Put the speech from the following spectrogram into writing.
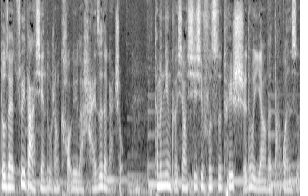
都在最大限度上考虑了孩子的感受。他们宁可像西西弗斯推石头一样的打官司，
